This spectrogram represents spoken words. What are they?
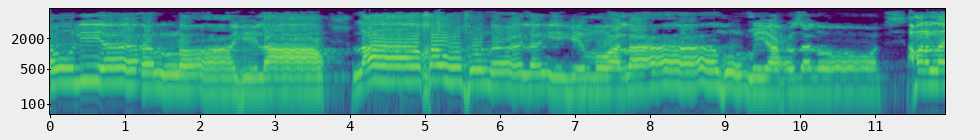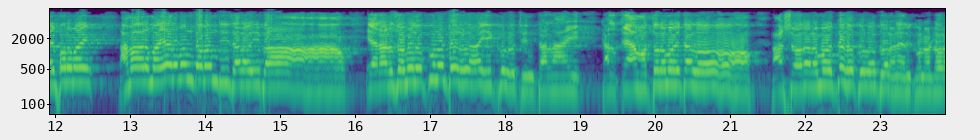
আউলিয়া আল্লাহি আমার আল্লাহ ফরমাইন, আমার মায়ের বন্ধা বন্ধি যারা এরার জমিন কোনো ডর নাই কোনো চিন্তা নাই কালকে আমতর ময়দান আসরের ময়দান কোনো ধরনের কোনো ডর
